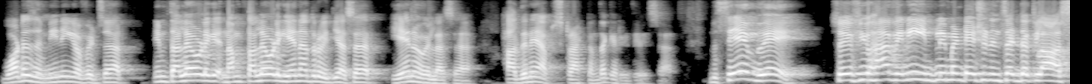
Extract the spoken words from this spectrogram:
What is the meaning of it, sir? ನಿಮ್ ತಲೆ ಒಳಗೆ ನಮ್ ತಲೆ ಒಳಗೆ ಏನಾದ್ರೂ ಇದೆಯಾ ಸರ್ ಏನೂ ಇಲ್ಲ ಸರ್ ಅದನ್ನೇ ಅಬ್ಸ್ಟ್ರಾಕ್ಟ್ ಅಂತ ಕರಿತೀವಿ ಸರ್ ದ ಸೇಮ್ ವೇ ಸೊ ಇಫ್ ಯು ಹ್ಯಾವ್ ಎನಿ ಇಂಪ್ಲಿಮೆಂಟೇಷನ್ ಇನ್ಸೈಡ್ ದ ಕ್ಲಾಸ್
